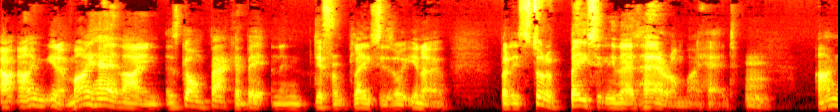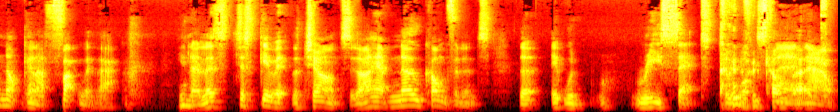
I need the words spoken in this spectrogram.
I, am you know, my hairline has gone back a bit and in different places, or, you know, but it's sort of basically there's hair on my head. Mm. I'm not going to fuck with that. You know, let's just give it the chance. I have no confidence that it would reset to what's there back. now.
